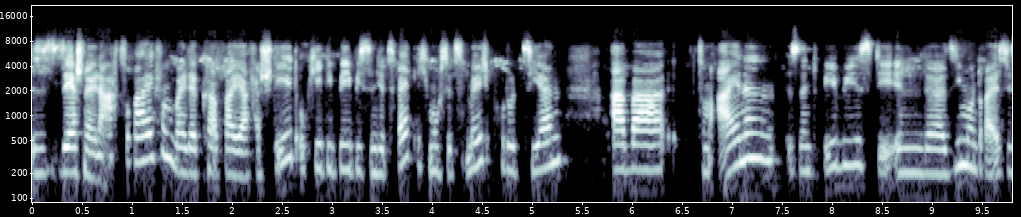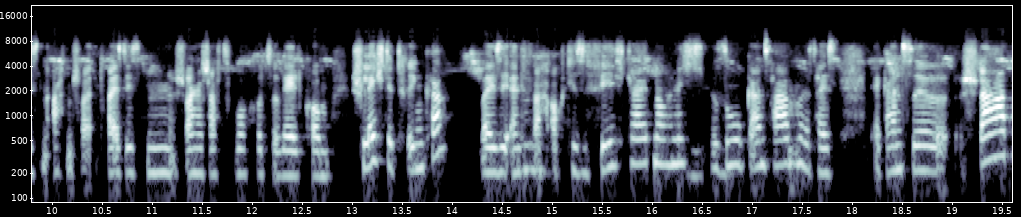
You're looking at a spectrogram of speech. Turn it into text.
sehr schnell nachzureifen, weil der Körper ja versteht, okay, die Babys sind jetzt weg, ich muss jetzt Milch produzieren. Aber zum einen sind Babys, die in der 37., 38. Schwangerschaftswoche zur Welt kommen, schlechte Trinker, weil sie einfach mhm. auch diese Fähigkeit noch nicht so ganz haben. Das heißt, der ganze Start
